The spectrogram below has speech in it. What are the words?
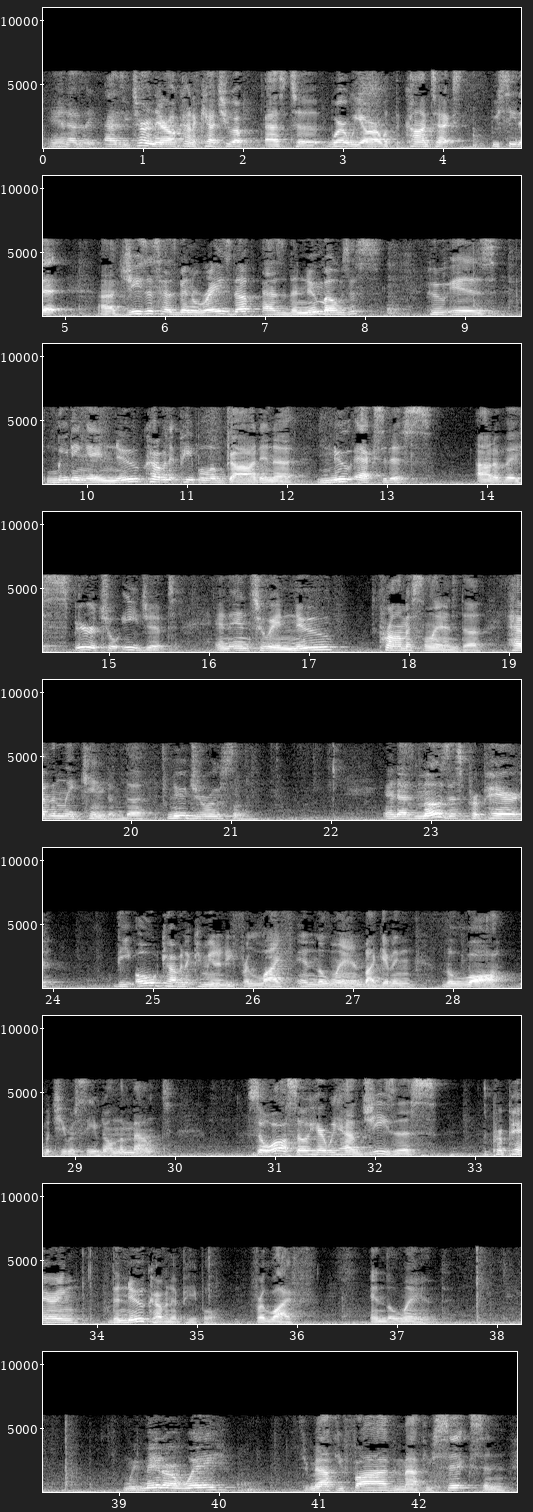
And as, I, as you turn there, I'll kind of catch you up as to where we are with the context. We see that uh, Jesus has been raised up as the new Moses, who is leading a new covenant people of God in a new exodus out of a spiritual Egypt and into a new promised land, the heavenly kingdom, the new Jerusalem. And as Moses prepared the old covenant community for life in the land by giving the law, which he received on the mount, so also here we have Jesus preparing the new covenant people for life in the land. We've made our way through Matthew 5 and Matthew 6 and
